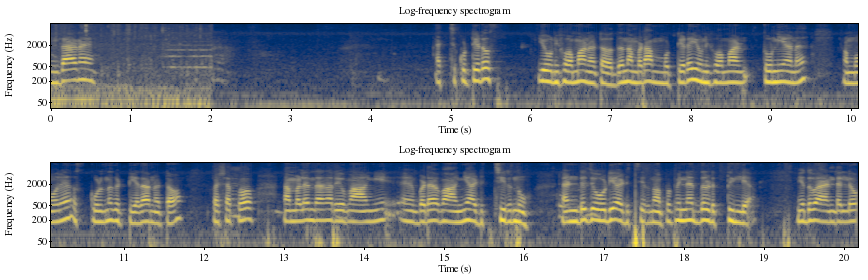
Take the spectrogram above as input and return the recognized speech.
എന്താണ്? അച്ചുക്കുട്ടിയുടെ യൂണിഫോമാണ് കേട്ടോ. ഇത് നമ്മുടെ അമ്മുട്ടിയുടെ യൂണിഫോമാണ് തുണിയാണ്. അമ്മൂന് സ്കൂളിൽ നിന്ന് കിട്ടിയതാണ് കേട്ടോ. പക്ഷെ അപ്പോൾ നമ്മൾ എന്താണെന്നറിയോ വാങ്ങി ഇവിടെ വാങ്ങി അടിച്ചിരുന്നു. രണ്ട് ജോഡി അടിച്ചിരുന്നു. അപ്പോൾ പിന്നെ ഇത് എടുത്തില്ല. ഇനി ഇത് വേണ്ടല്ലോ?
